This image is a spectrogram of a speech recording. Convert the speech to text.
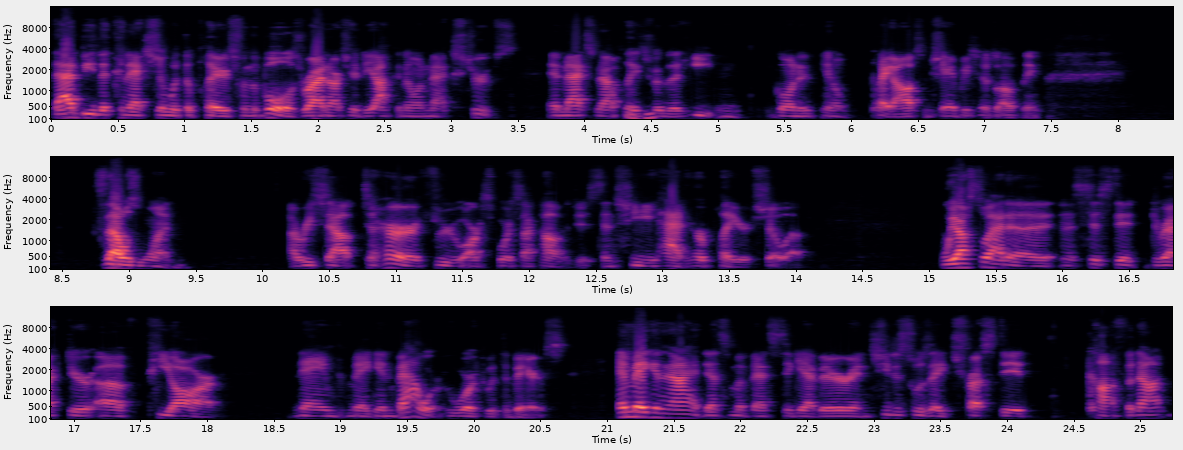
that'd be the connection with the players from the Bulls, Ryan Arcidiacono and Max Strus. And Max now plays mm-hmm. for the Heat and going to, you know, playoffs and championships, all the things. So that was one. I reached out to her through our sports psychologist, and she had her players show up. We also had a, an assistant director of PR named Megan Bauer, who worked with the Bears. And Megan and I had done some events together, and she just was a trusted confidant.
